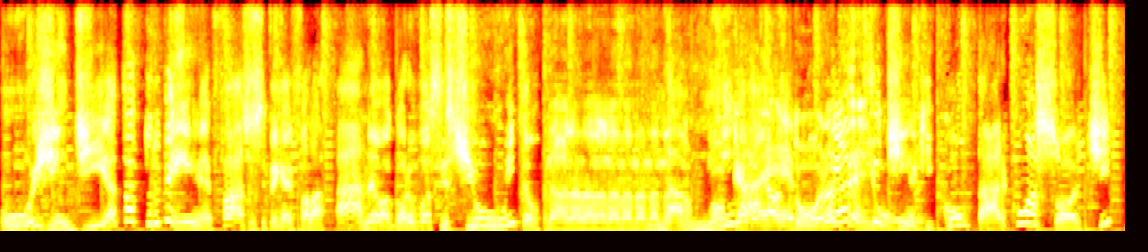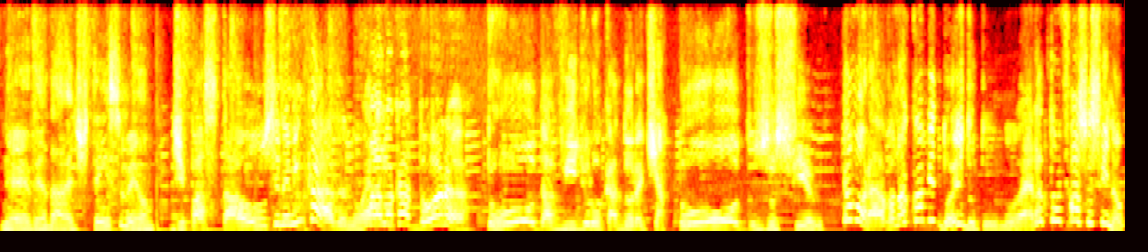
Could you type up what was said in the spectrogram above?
Hoje em dia tá tudo bem. É fácil você pegar e falar: ah, não, agora eu vou assistir o 1 então. Não, não, não, não, não, não, não, Na não. minha locadora época, tem você um. tinha que contar com a sorte É verdade, tem isso mesmo. de pastar o cinema em casa, não Uma é? locadora. Toda videolocadora tinha todos os filmes. Eu morava na Coab 2, Dudu. Não era tão fácil assim, não.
